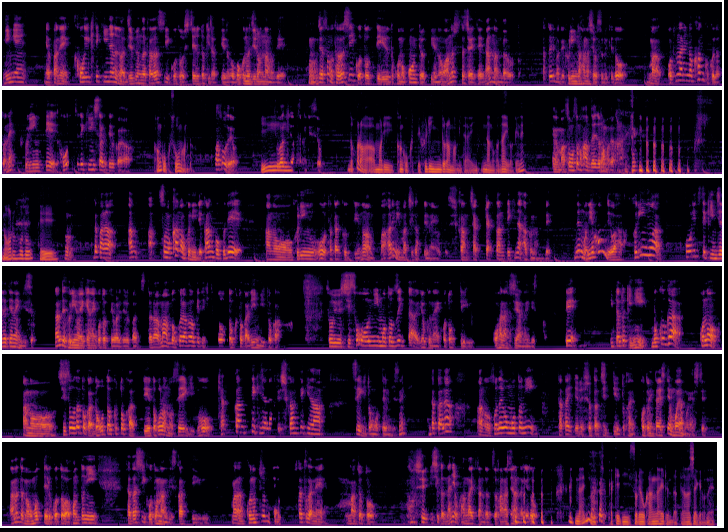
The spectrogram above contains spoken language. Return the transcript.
人間、やっぱね、攻撃的になるのは自分が正しいことをしてる時だっていうのが僕の持論なので、うん、じゃあその正しいことっていうとこの根拠っていうのをあの人たちは一体何なんだろうと。例えばで不倫の話をするけど、まあ、お隣の韓国だとね、不倫って法律で禁止されてるから。韓国そうなんだ。あ、そうだよ。えー、浮気だったんですよ。だからあんまり韓国って不倫ドラマみたいなのがないわけね。まあ、そもそも犯罪ドラマだからね。なるほど。へえ。うん。だからああ、そのかの国で、韓国で、あの不倫を叩くっていうのは、まあ、ある意味間違ってないわけです。主観客観的な悪なんで。でも日本では不倫は法律で禁じられてないんですよ。なんで不倫はいけないことって言われてるかって言ったら、まあ僕らが受けてきた道徳とか倫理とか、そういう思想に基づいた良くないことっていうお話じゃないですか。で、言ったときに、僕がこの、あの、思想だとか道徳とかっていうところの正義を客観的じゃなくて主観的な正義と思ってるんですね。だから、あの、それをもとに叩いてる人たちっていうことに対してもやもやしてる。あなたの思ってることは本当に正しいことなんですかっていう。まあ、このちょっと二つがね、まあちょっと、今週一週間何を考えてたんだっていう話なんだけど。何をきっかけにそれを考えるんだって話だけどね。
